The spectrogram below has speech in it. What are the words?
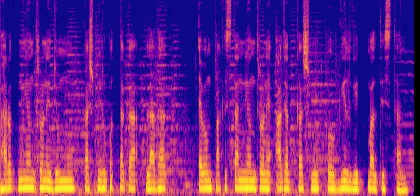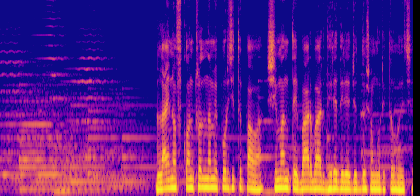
ভারত নিয়ন্ত্রণে জম্মু, কাশ্মীর উপত্যকা, লাদাখ এবং পাকিস্তান নিয়ন্ত্রণে আজাদ কাশ্মীর ও Gilgit Baltistan. Line of control নামে পরিচিত পাওয়া সীমান্তে বারবার ধীরে ধীরে যুদ্ধ সংঘটিত হয়েছে।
